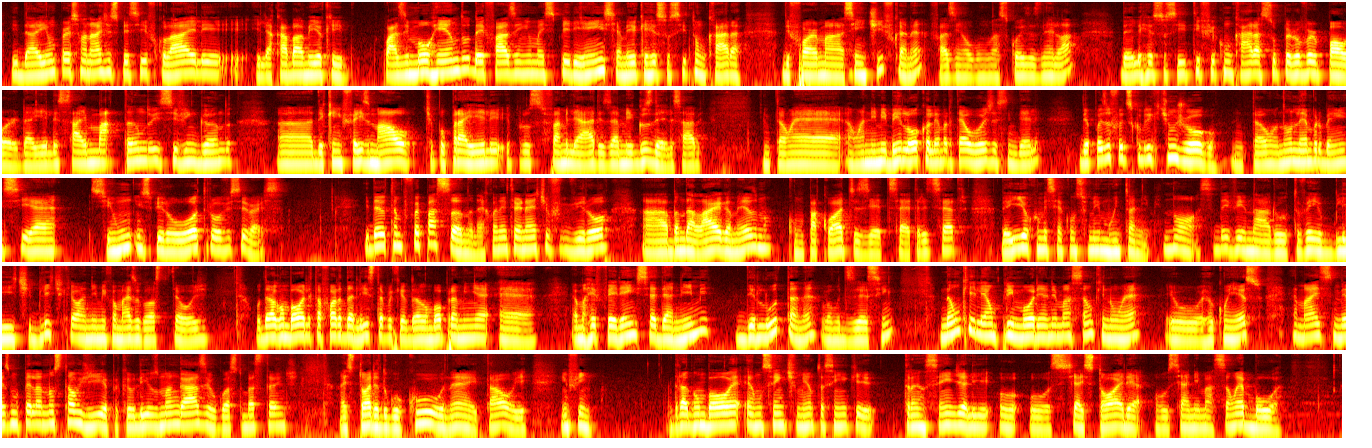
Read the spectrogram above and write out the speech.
E daí um personagem específico lá, ele, ele acaba meio que quase morrendo, daí fazem uma experiência, meio que ressuscitam um cara de forma científica, né? Fazem algumas coisas nele lá. Daí ele ressuscita e fica um cara super overpowered. Daí ele sai matando e se vingando uh, de quem fez mal, tipo, para ele e pros familiares e amigos dele, sabe? Então é, é um anime bem louco, eu lembro até hoje, assim, dele. Depois eu fui descobrir que tinha um jogo, então eu não lembro bem se é se um inspirou o outro ou vice-versa. E daí o tempo foi passando, né? Quando a internet virou a banda larga mesmo, com pacotes e etc, etc. Daí eu comecei a consumir muito anime. Nossa, daí veio Naruto, veio Bleach. Bleach que é o anime que eu mais gosto até hoje. O Dragon Ball ele tá fora da lista, porque o Dragon Ball pra mim é, é, é uma referência de anime, de luta, né? Vamos dizer assim. Não que ele é um primor em animação, que não é, eu reconheço, é mais mesmo pela nostalgia, porque eu li os mangás, eu gosto bastante. A história do Goku, né, e tal, e enfim. Dragon Ball é, é um sentimento assim que transcende ali o, o, se a história ou se a animação é boa.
